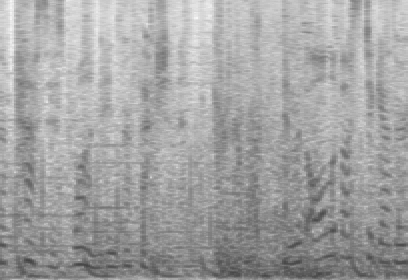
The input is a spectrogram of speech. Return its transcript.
Surpasses one in perfection. And with all of us together,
